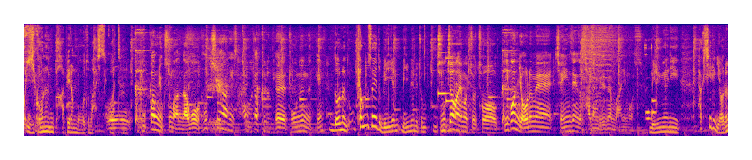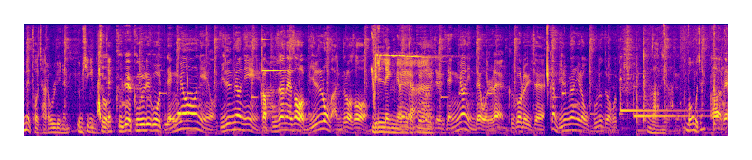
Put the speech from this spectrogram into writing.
오 이거는 밥이랑 먹어도 맛있을 것그 국밥 육수 맛 나고 후추 향이 살짝 예, 도는 느낌? 너는 평소에도 밀면, 밀면을 좀 진짜 많이 먹죠. 저 이번 여름에 제 인생에서 가장 밀면 많이 먹었어요. 밀면이 확실히 여름에 더 잘 어울리는 음식인 것 저 같아. 그게 그리고 냉면이에요. 밀면이 그러니까 부산에서 밀로 만들어서 밀냉면이다. 네, 그래서 아, 이제 냉면인데 원래 그거를 이제 그냥 밀면이라고 부르더라고요. 감사합니다. 먹어보자. 아 네.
